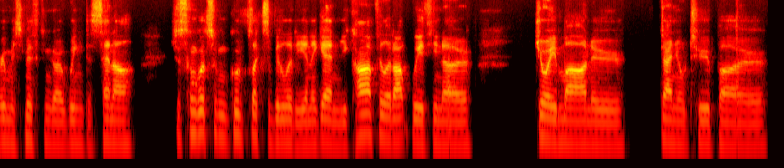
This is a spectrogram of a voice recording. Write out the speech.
Reimis Smith can go wing to center. Just got some good flexibility, and again, you can't fill it up with you know, Joey Manu, Daniel Tupou,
